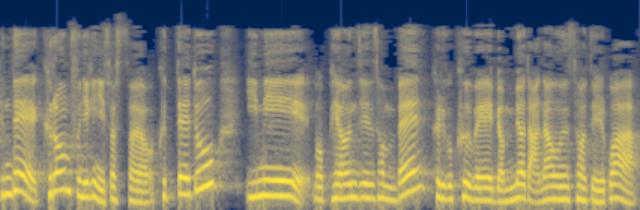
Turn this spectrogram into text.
근데 그런 분위기는 있었어요. 그때도 이미 뭐 배현진 선배 그리고 그 외에 몇몇 아나운서들과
